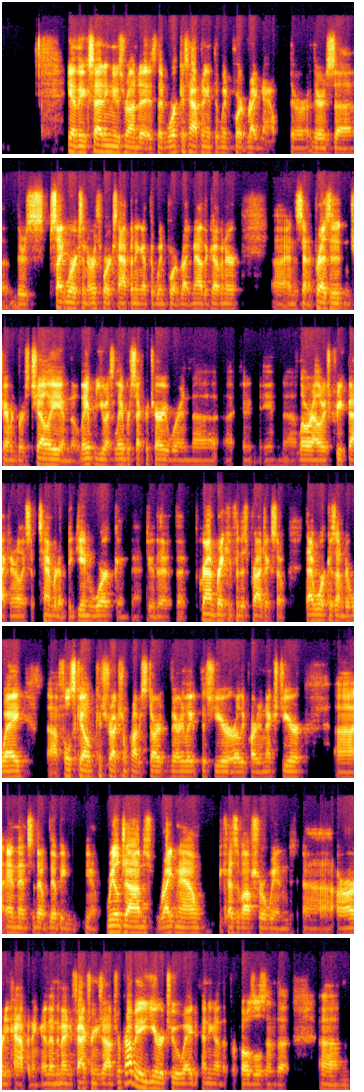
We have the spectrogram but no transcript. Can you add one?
Yeah, the exciting news, Rhonda, is that work is happening at the wind port right now. There, there's uh, there's site works and earthworks happening at the wind port right now. The governor uh, and the Senate President and Chairman Bertuccelli and the labor, U.S. Labor Secretary were in uh, uh, in, in uh, Lower Alloways Creek back in early September to begin work and uh, do the, the groundbreaking for this project. So that work is underway. full scale construction will probably start very late this year, early part of next year. Uh, and then so that there'll be you know real jobs right now because of offshore wind uh, are already happening, and then the manufacturing jobs are probably a year or two away, depending on the proposals and the um,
